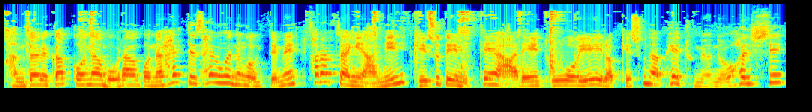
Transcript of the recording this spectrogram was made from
감자를 깎거나 뭘 하거나 할 때 사용하는 거기 때문에 서랍장이 아닌 개수대 밑에 아래 도어에 이렇게 수납해 두면 훨씬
